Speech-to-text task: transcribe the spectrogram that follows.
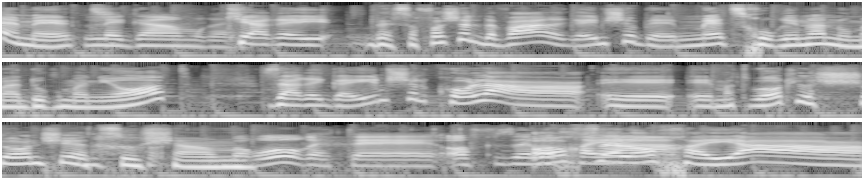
באמת. לגמרי. כי הרי בסופו של דבר, הרגעים שבאמת זכורים לנו מהדוגמניות, זה הרגעים של כל המטבעות לשון שיצאו שם. ברור, את אה, עוף זה לא עוף חיה. זה לא חיה.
